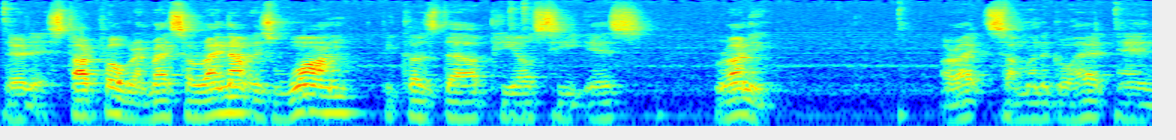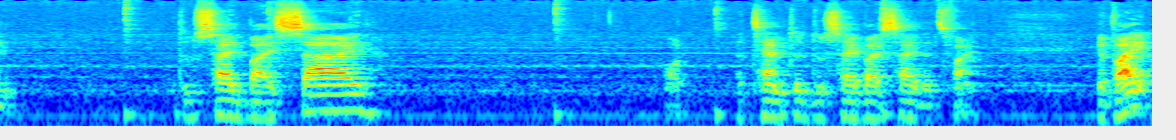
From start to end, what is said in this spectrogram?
there it is, start program, right? So right now it's one because the PLC is running. All right, so I'm gonna go ahead and do side by side or attempt to do side by side, that's fine. If I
